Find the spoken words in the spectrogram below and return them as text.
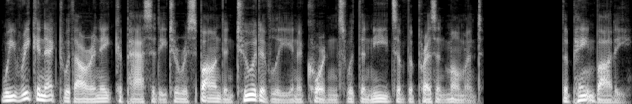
We reconnect with our innate capacity to respond intuitively in accordance with the needs of the present moment. The pain body.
